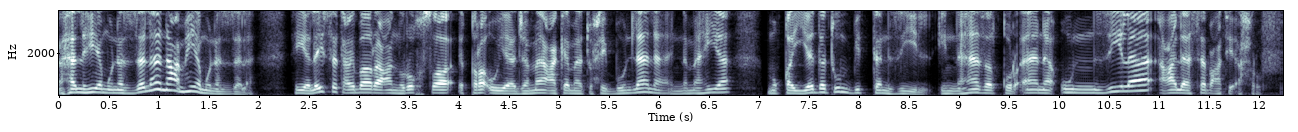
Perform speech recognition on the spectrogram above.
هل هي منزلة؟ نعم هي منزلة. هي ليست عبارة عن رخصة اقرأوا يا جماعة كما تحبون، لا لا، إنما هي مقيدة بالتنزيل، إن هذا القرآن أنزل على سبعة أحرف.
